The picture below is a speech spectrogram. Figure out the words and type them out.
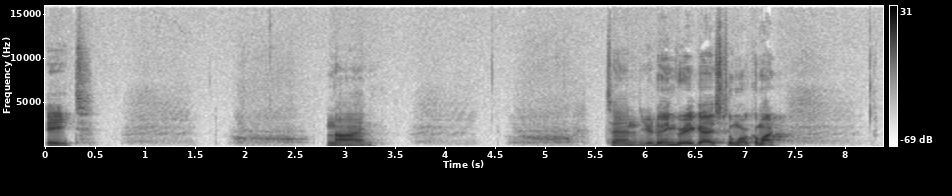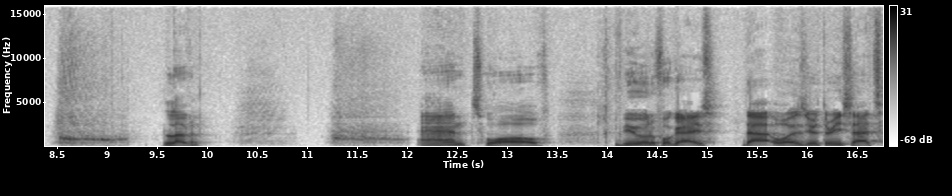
Eight, nine, ten. You're doing great, guys. Two more. Come on. 11 and 12 beautiful guys. That was your three sets.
